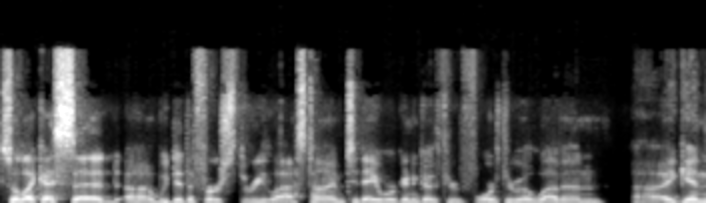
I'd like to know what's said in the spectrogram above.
So, like I said, uh, we did the first three last time. Today, we're going to go through four through 11. Uh, again,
